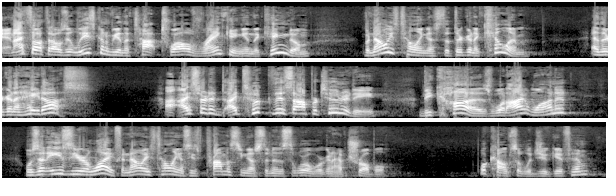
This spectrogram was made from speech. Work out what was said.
And I thought that I was at least going to be in the top 12 ranking in the kingdom. But now he's telling us that they're going to kill him and they're going to hate us. I started, I took this opportunity because what I wanted was an easier life. And now he's telling us, he's promising us that in this world we're going to have trouble. What counsel would you give him?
